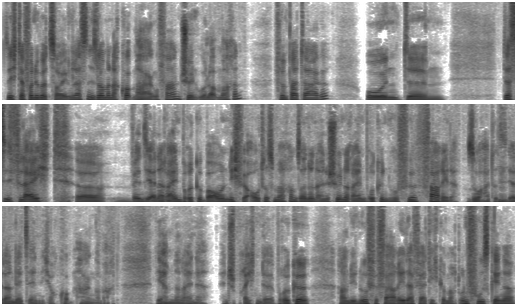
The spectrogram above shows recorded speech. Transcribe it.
sich davon überzeugen lassen. Sie sollen mal nach Kopenhagen fahren, schön Urlaub machen für ein paar Tage. Und ähm, dass sie vielleicht, äh, wenn sie eine Rheinbrücke bauen, nicht für Autos machen, sondern eine schöne Rheinbrücke nur für Fahrräder. So hat es Mhm. ja dann letztendlich auch Kopenhagen gemacht. Die haben dann eine entsprechende Brücke, haben die nur für Fahrräder fertig gemacht und Fußgänger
